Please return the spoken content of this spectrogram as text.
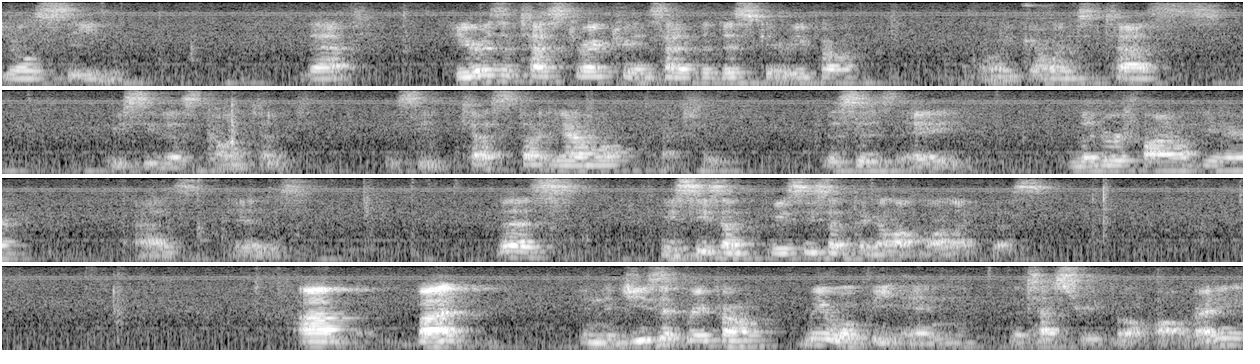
You'll see that here is a test directory inside of the dist-git repo. When we go into tests, we see this content. We see test.yaml. Actually, this is a litter file here, as is this. We see some. We see something a lot more like this. Um, but in the gzip repo, we will be in the test repo already.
